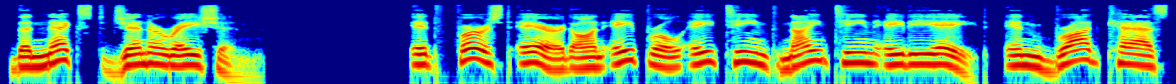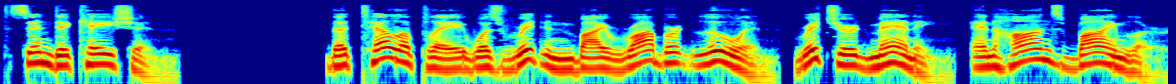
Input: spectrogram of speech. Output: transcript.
– The Next Generation. It first aired on April 18, 1988, in broadcast syndication. The teleplay was written by Robert Lewin, Richard Manning, and Hans Beimler,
